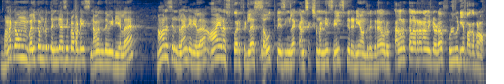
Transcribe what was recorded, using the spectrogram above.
வணக்கம் வெல்கம் டு தென்காசி ப்ராப்பர்ட்டிஸ் நம்ம இந்த வீடியோவில் நாலு சென்ட் லேண்ட் ஏரியாவில் ஆயிரம் ஸ்கொயர் ஃபீட்டில் சவுத் ஃபேசிங்கில் கன்ஸ்ட்ரக்ஷன் பண்ணி சேல்ஸ்க்கு ரெடியாக வந்திருக்கிற ஒரு கலர் கலரான வீட்டோட ஃபுல் வீடியோ பார்க்க போகிறோம்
